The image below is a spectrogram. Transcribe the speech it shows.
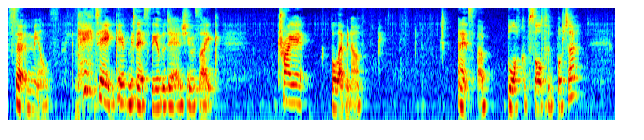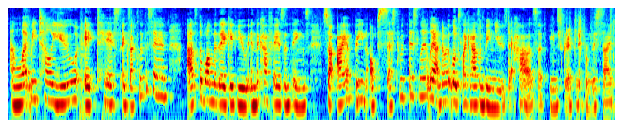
certain meals. Katie gave me this the other day and she was like, try it, or let me know. And it's a block of salted butter. And let me tell you it tastes exactly the same as the one that they give you in the cafes and things. So I have been obsessed with this lately. I know it looks like it hasn't been used it has. I've been scraping it from this side.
